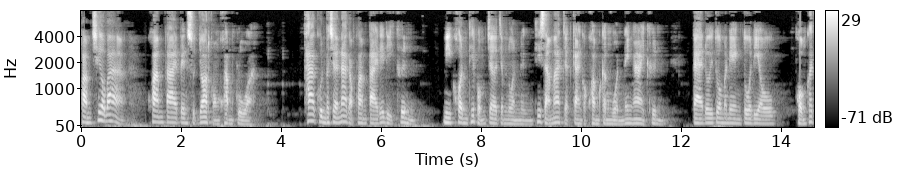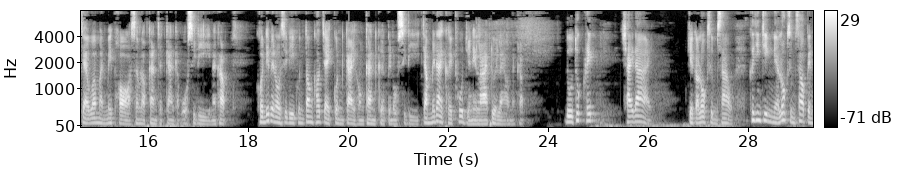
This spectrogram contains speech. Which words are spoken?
ความเชื่อว่า ความตายเป็นสุดยอดของความกลัว ถ้าคุณเผชิญหน้ากับความตายได้ดีขึ้น มีคนที่ผมเจอจำนวนหนึ่งที่สามารถจัดการกับความกังวลได้ง่ายขึ้น แต่โดยตัวมันเองตัวเดียว ผมเข้าใจว่ามันไม่พอสำหรับการจัดการกับ OCD นะครับ คนที่เป็น OCD คุณต้องเข้าใจกลไกของการเกิดเป็น OCD จำไม่ได้เคยพูดอยู่ในไลฟ์ด้วยแล้วนะครับ ดูทุกคลิปใช้ได้ เกี่ยวกับโรคซึมเศร้า คือจริงๆเนี่ยโรคซึมเศร้าเป็น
